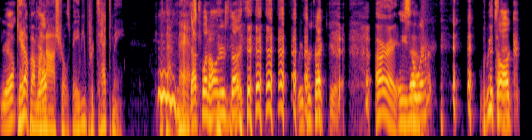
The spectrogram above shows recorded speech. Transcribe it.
Yeah. get up on my Yep. nostrils, baby, protect me with that mask. that's what Haunters does. we protect you. all right. And you so- know what? We talk.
